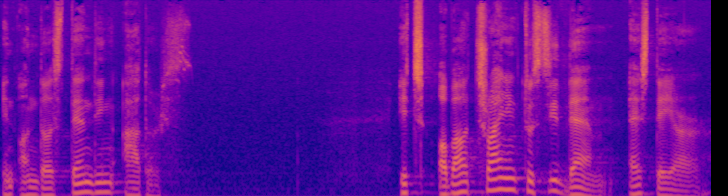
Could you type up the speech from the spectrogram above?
in understanding others? It's about trying to see them as they are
